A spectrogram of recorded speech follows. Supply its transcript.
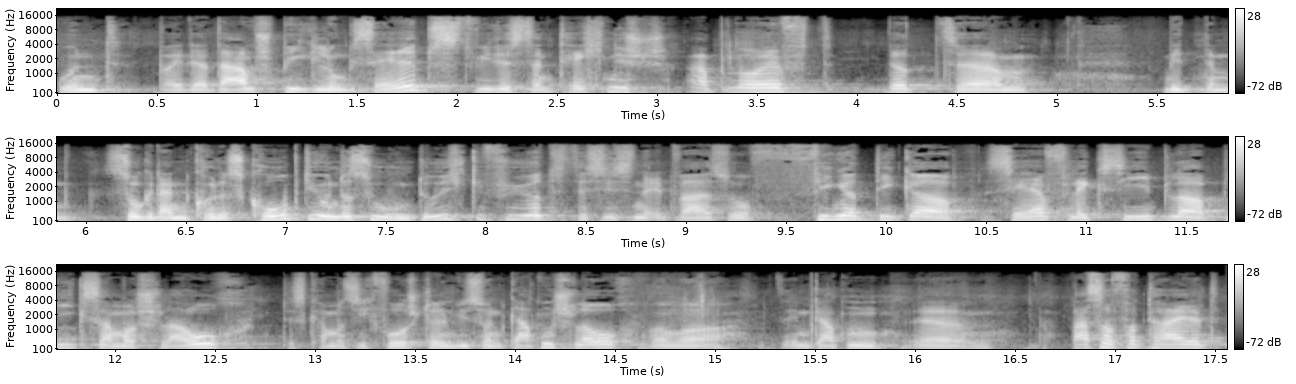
Und bei der Darmspiegelung selbst, wie das dann technisch abläuft, wird ähm, mit einem sogenannten Koloskop die Untersuchung durchgeführt. Das ist ein etwa so fingerdicker, sehr flexibler, biegsamer Schlauch. Das kann man sich vorstellen wie so ein Gartenschlauch, wenn man im Garten äh, Wasser verteilt.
